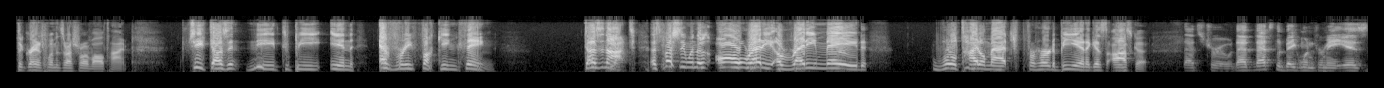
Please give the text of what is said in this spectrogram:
the greatest women's wrestler of all time. She doesn't need to be in every fucking thing. Does not, especially when there's already a ready-made world title match for her to be in against Asuka. That's true. That that's the big one for me. Is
